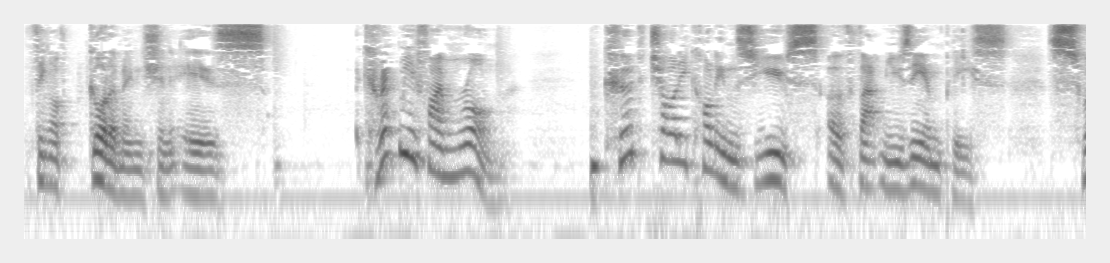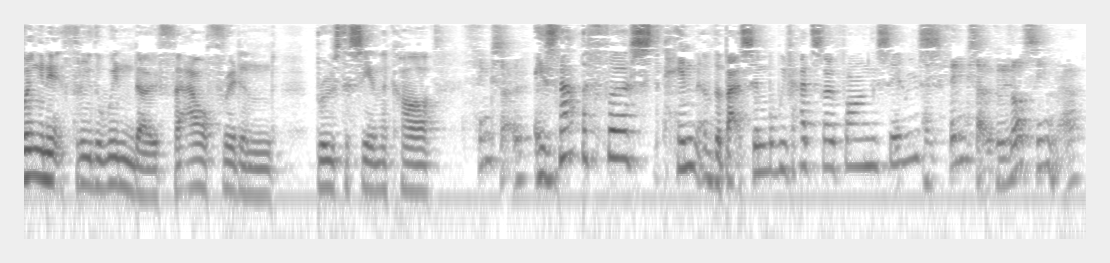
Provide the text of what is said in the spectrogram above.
thing I've got to mention is, correct me if I'm wrong, could Charlie Collins' use of that museum piece, swinging it through the window for Alfred and Bruce to see in the car, I think so. is that the first hint of the bat symbol we've had so far in this series? I series? think so, because we've not seen that.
